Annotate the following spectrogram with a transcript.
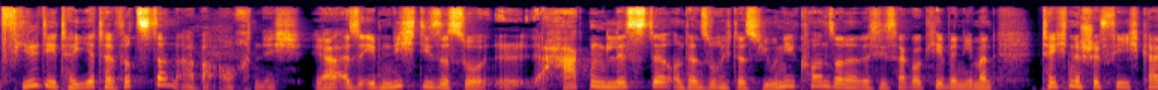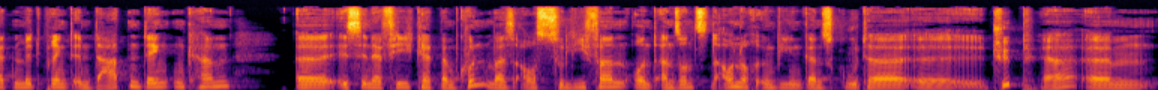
viel detaillierter wird's dann aber auch nicht. Ja, also eben nicht dieses so äh, Hakenliste und dann suche ich das Unicorn, sondern dass ich sage, okay, wenn jemand technische Fähigkeiten mitbringt, in Daten denken kann, äh, ist in der Fähigkeit beim Kunden was auszuliefern und ansonsten auch noch irgendwie ein ganz guter äh, Typ, ja, ähm,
